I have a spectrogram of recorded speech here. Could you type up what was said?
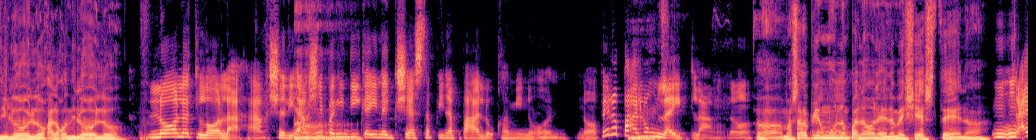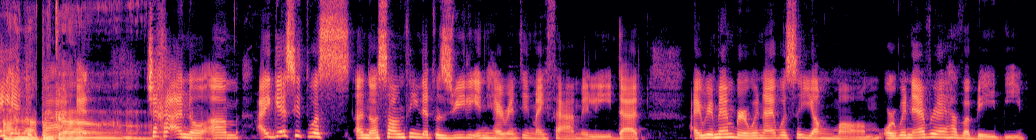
Ni Lolo. Kala ko ni Lolo. Lolo at lola, actually. Actually, pag hindi kayo nagsiesta, pinapalo kami noon. No? Pero palong light lang. No? Oo, masarap yung munang panahon eh, na may siesta eh, no? Mm, Ay, ito Hanapin pa. ka. Eh. Tsaka ano, um, I guess it was ano something that was really inherent in my family that I remember when I was a young mom or whenever I have a baby,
